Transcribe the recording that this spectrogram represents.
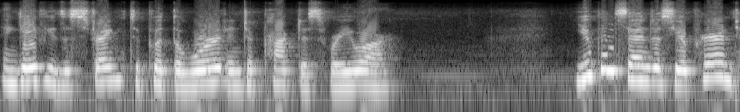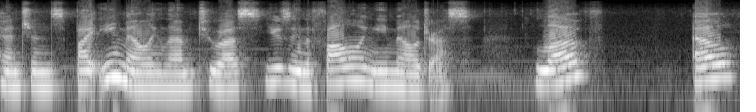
and gave you the strength to put the Word into practice where you are. You can send us your prayer intentions by emailing them to us using the following email address love l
